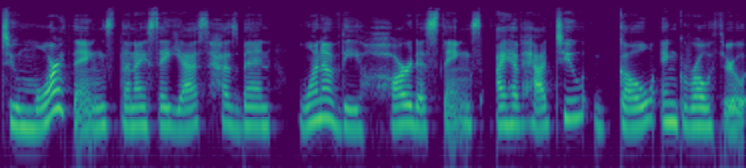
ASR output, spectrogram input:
to more things than I say yes has been one of the hardest things I have had to go and grow through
